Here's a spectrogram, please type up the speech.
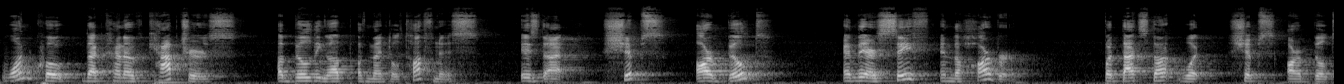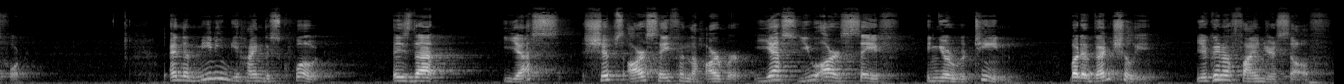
one quote that kind of captures a building up of mental toughness is that ships are built and they are safe in the harbor, but that's not what ships are built for. And the meaning behind this quote is that yes, ships are safe in the harbor. Yes, you are safe in your routine, but eventually you're going to find yourself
